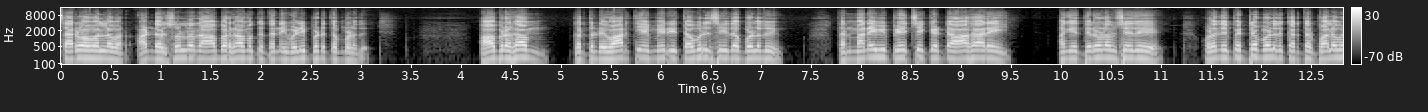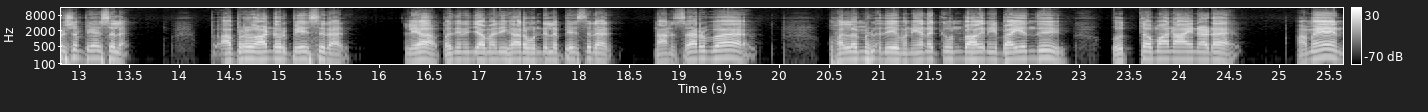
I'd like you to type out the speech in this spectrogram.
சர்வ வல்லவர் ஆண்டவர் சொல்ற ஆபிரகாமுக்கு தன்னை வெளிப்படுத்தும் பொழுது. ஆபிரகாம் கர்த்தருடைய வார்த்தையை மீறி தவறு செய்த பொழுது தன் மனைவி பேச்சை கேட்டு ஆகாரை அங்கே திருமணம் செய்து குழந்தை பெற்ற பொழுது கர்த்தர் பல வருஷம் பேசலை. அப்புறம் ஆண்டவர் பேசுகிறார் இல்லையா? பதினஞ்சாம் அதிகாரம் ஒன்றில் பேசுகிறார் நான் சர்வ வல்லமுள்ள தேவன். எனக்கு முன்பாக நீ பயந்து உத்தமனாய் நட. அமேன்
